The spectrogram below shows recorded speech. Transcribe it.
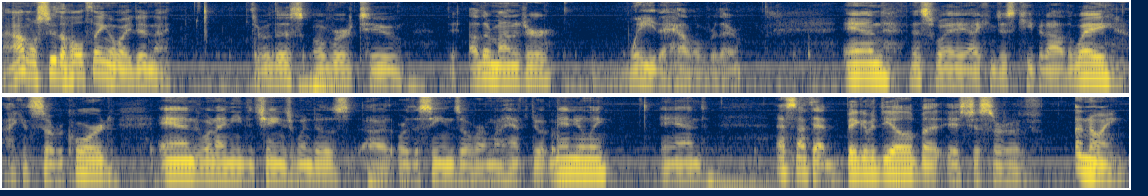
I almost threw the whole thing away, didn't I? throw this over to the other monitor way the hell over there. And this way I can just keep it out of the way. I can still record. And when I need to change windows uh, or the scenes over, I'm going to have to do it manually. And that's not that big of a deal, but it's just sort of annoying.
